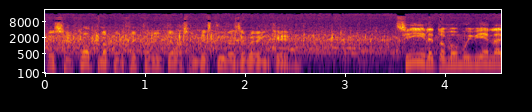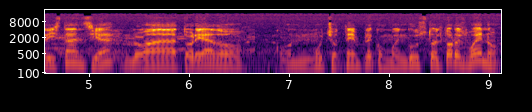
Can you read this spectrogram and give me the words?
que se acopla perfectamente a las embestidas de Berenquén. Sí, le tomó muy bien la distancia, lo ha toreado con mucho temple, con buen gusto. El toro es bueno,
